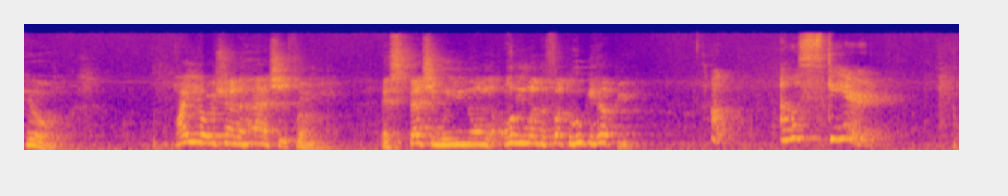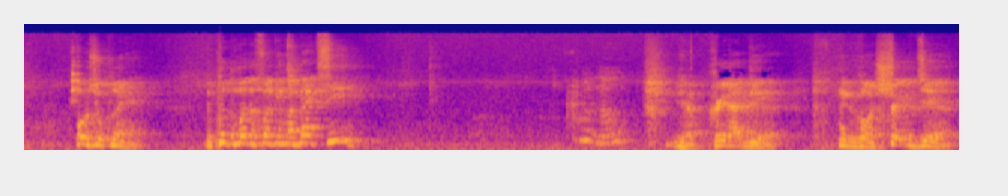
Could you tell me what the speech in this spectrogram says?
Yo, why you always trying to hide shit from me? Especially when you know I'm the only motherfucker who can help you. Oh, I was scared. What was your plan? To put the motherfucker in my back seat? I don't know. Yeah, great idea. Nigga going straight to jail.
